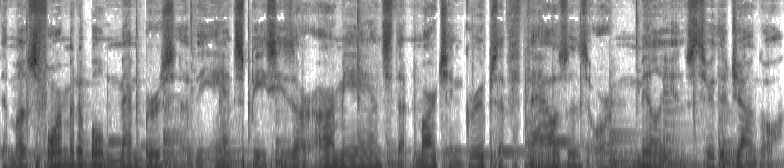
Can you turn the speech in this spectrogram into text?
The most formidable members of the ant species are army ants that march in groups of thousands or millions through the jungle.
